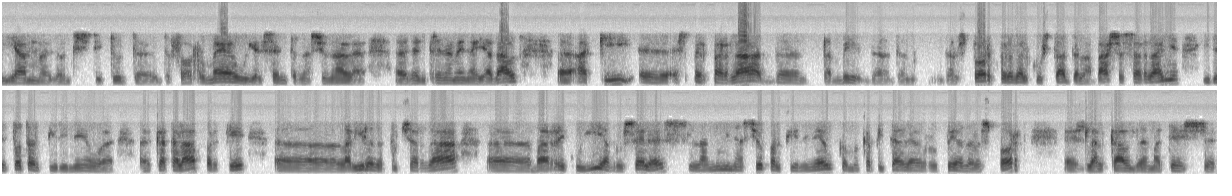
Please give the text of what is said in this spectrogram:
hi ha doncs, l'Institut de, de Fort Romeu i el Centre Nacional eh, d'Entrenament allà dalt. Eh, aquí eh, és per parlar de, també de, de, del sport, però del costat de la Baixa Cerdanya i de tot el Pirineu eh, eh català, perquè eh, la vila de Puigcerdà eh, va recollir a Brussel·les la nominació pel Pirineu com a capital europea de l'esport és l'alcalde mateix eh,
